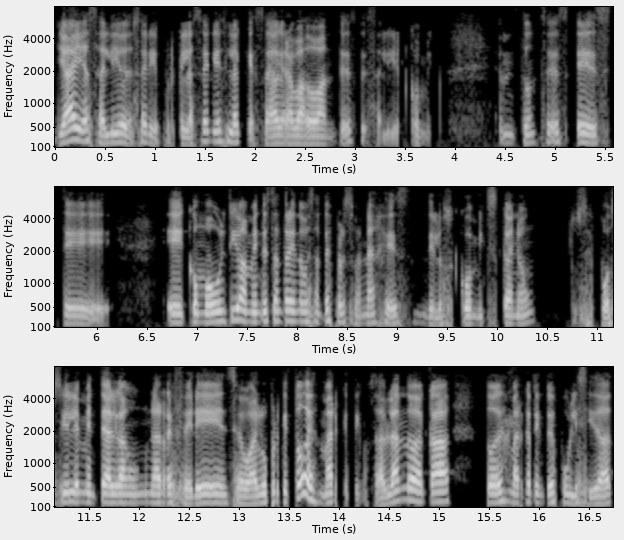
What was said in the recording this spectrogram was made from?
Ya haya salido de serie, porque la serie es la que se ha grabado antes de salir el cómic. Entonces, este, eh, como últimamente están trayendo bastantes personajes de los cómics canon, entonces posiblemente hagan una referencia o algo, porque todo es marketing, o sea, hablando de acá, todo es marketing, todo es publicidad.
